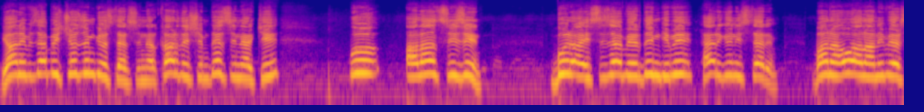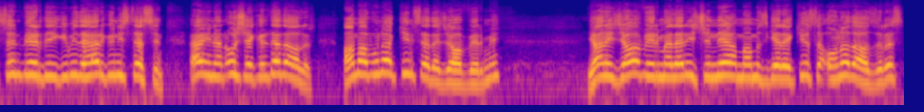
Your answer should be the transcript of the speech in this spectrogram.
Yani bize bir çözüm göstersinler. Kardeşim desinler ki bu alan sizin. Burayı size verdiğim gibi her gün isterim. Bana o alanı versin, verdiği gibi de her gün istesin. Aynen o şekilde de alır. Ama buna kimse de cevap vermiyor. Yani cevap vermeleri için ne yapmamız gerekiyorsa ona da hazırız.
